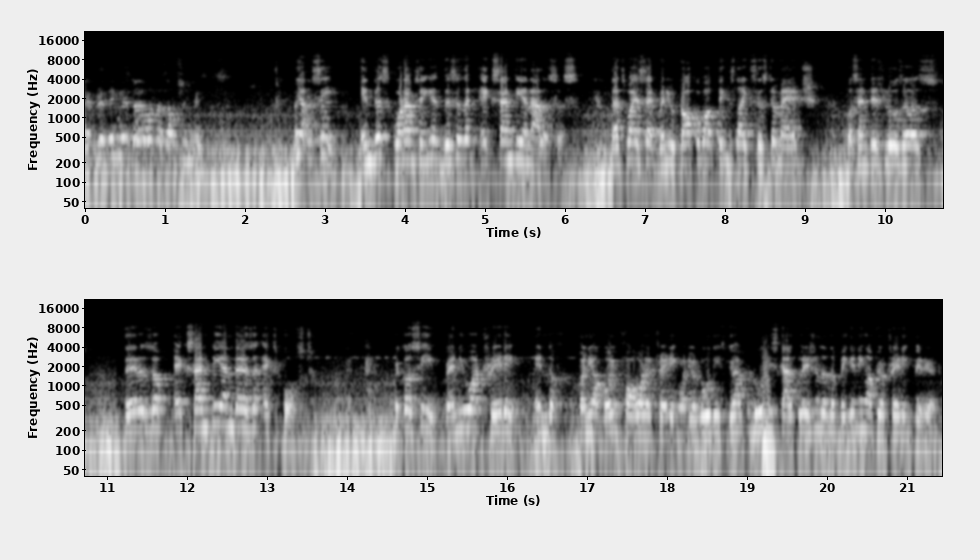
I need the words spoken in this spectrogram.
everything is done on assumption basis. Like Yeah, see, in this, what I'm saying is this is an ex ante analysis. That's why I said when you talk about things like system edge, percentage losers, there is a ex ante and there is a ex post. Because see, when you are trading in the when you are going forward and trading, when you do these, you have to do these calculations at the beginning of your trading period.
